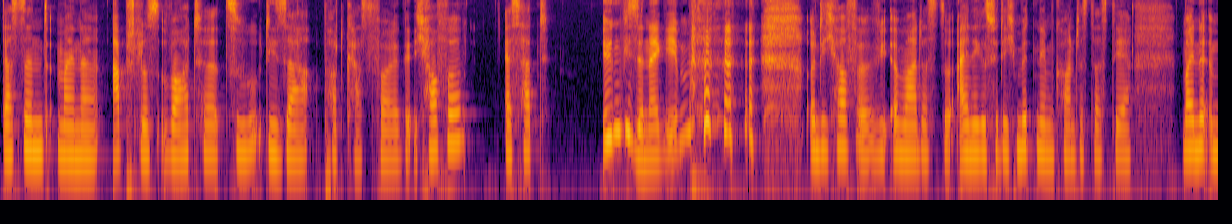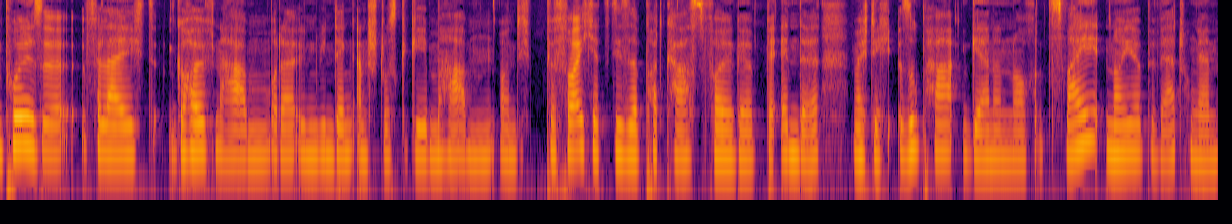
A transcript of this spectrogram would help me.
Das sind meine Abschlussworte zu dieser Podcast-Folge. Ich hoffe, es hat irgendwie Sinn ergeben. und ich hoffe, wie immer, dass du einiges für dich mitnehmen konntest, dass dir meine Impulse vielleicht geholfen haben oder irgendwie einen Denkanstoß gegeben haben. Und ich, bevor ich jetzt diese Podcast-Folge beende, möchte ich super gerne noch zwei neue Bewertungen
